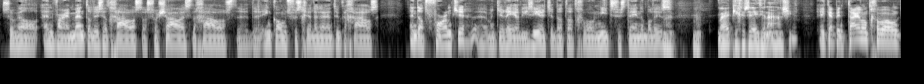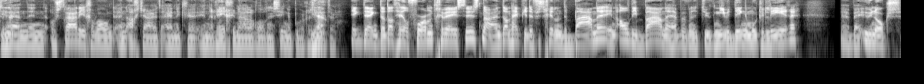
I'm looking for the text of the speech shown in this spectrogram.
Zowel environmental is het chaos, als sociaal is het chaos. De, de inkomensverschillen zijn natuurlijk een chaos. En dat vormt je, uh, want je realiseert je dat dat gewoon niet sustainable is. Nee, nee. Waar heb je gezeten in Azië? Ik heb in Thailand gewoond Ja. en in Australië gewoond. En acht jaar uiteindelijk eh, in een regionale rol in Singapore gezeten. Ik denk dat dat heel vormend geweest is. Nou, en dan heb je de verschillende banen. In al die banen hebben we natuurlijk nieuwe dingen moeten leren. Uh, bij Unox,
